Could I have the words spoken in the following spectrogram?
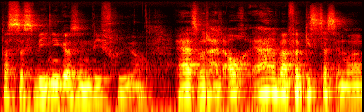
dass das weniger sind wie früher. ja, es wird halt auch, ja, man vergisst das immer.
